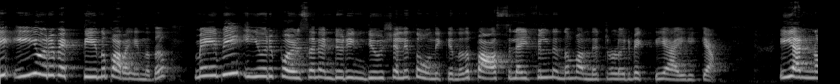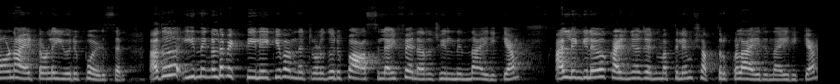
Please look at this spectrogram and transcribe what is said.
ഈ ഈ ഒരു വ്യക്തി എന്ന് പറയുന്നത് മേ ബി ഈ ഒരു പേഴ്സൺ എന്റെ ഒരു ഇൻഡിവിജ്വലി തോന്നിക്കുന്നത് പാസ്റ്റ് ലൈഫിൽ നിന്നും വന്നിട്ടുള്ള ഒരു വ്യക്തി ആയിരിക്കാം. ഈ അൺനോൺ ആയിട്ടുള്ള ഈ ഒരു പേഴ്സൺ അത് ഈ നിങ്ങളുടെ വ്യക്തിയിലേക്ക് വന്നിട്ടുള്ളത് ഒരു പാസ്റ്റ് ലൈഫ് എനർജിയിൽ നിന്നായിരിക്കാം. അല്ലെങ്കിൽ കഴിഞ്ഞ ജന്മത്തിലും ശത്രുക്കളായിരുന്നായിരിക്കാം.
